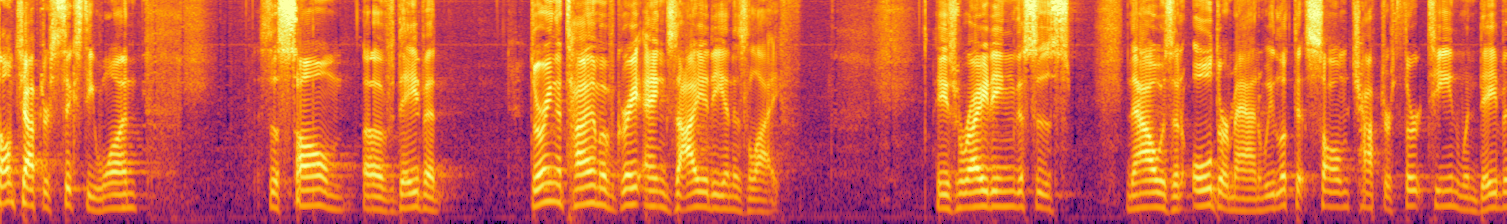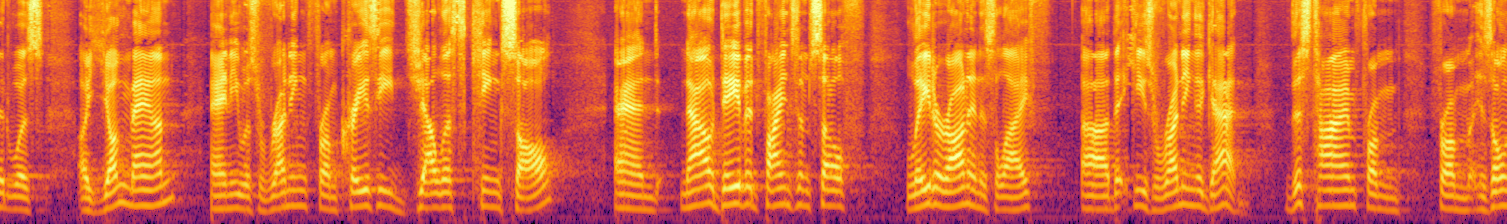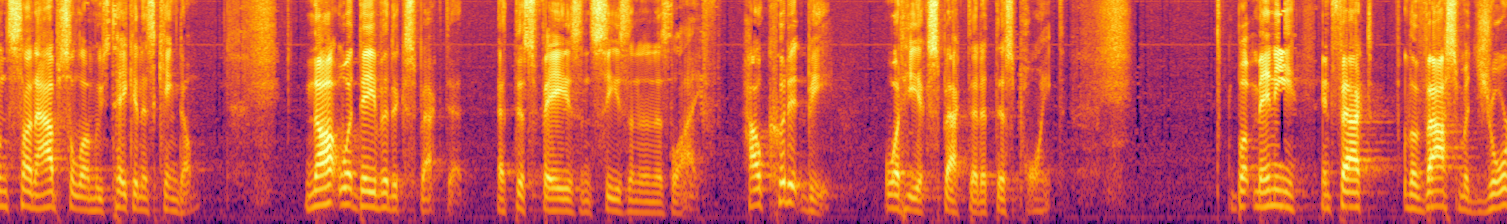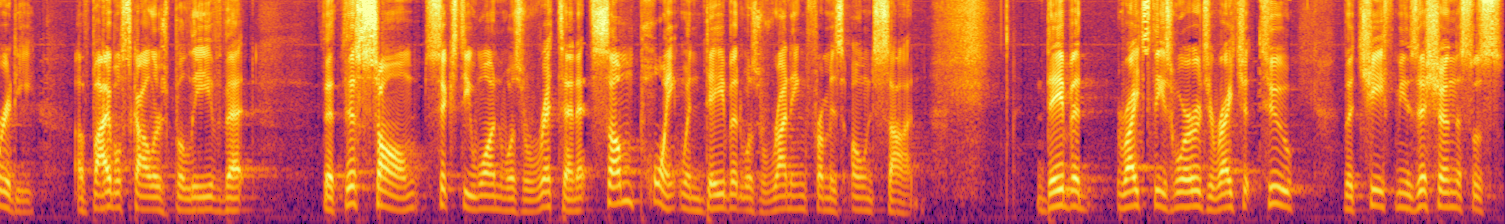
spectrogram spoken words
Psalm chapter 61 is the psalm of David during a time of great anxiety in his life. He's writing, this is now as an older man. We looked at Psalm chapter 13 when David was a young man and he was running from crazy, jealous King Saul. And now David finds himself later on in his life uh, that he's running again, this time from from his own son Absalom, who's taken his kingdom. Not what David expected at this phase and season in his life. How could it be what he expected at this point? But many, in fact, the vast majority of Bible scholars believe that, that this Psalm 61 was written at some point when David was running from his own son. David writes these words, he writes it to the chief musician. This was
